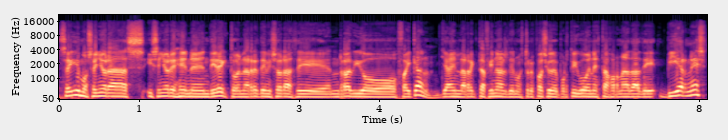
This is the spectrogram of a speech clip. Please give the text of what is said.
Seguimos, señoras y señores, en, directo en la red de emisoras de Radio Faicán, ya en la recta final de nuestro espacio deportivo en esta jornada de viernes.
